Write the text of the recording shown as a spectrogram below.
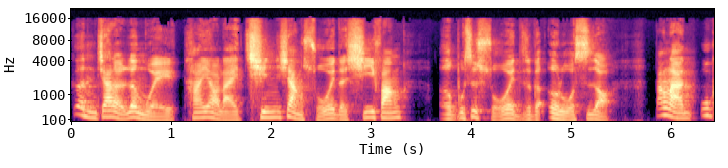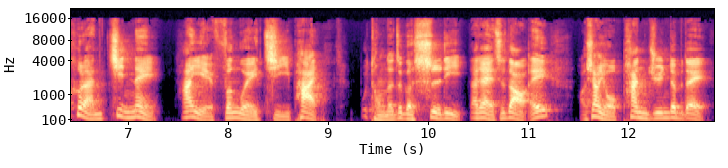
更加的认为他要来倾向所谓的西方，而不是所谓的这个俄罗斯哦。当然，乌克兰境内。它也分为几派不同的这个势力，大家也知道，诶，好像有叛军，对不对？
